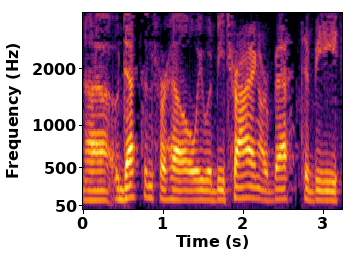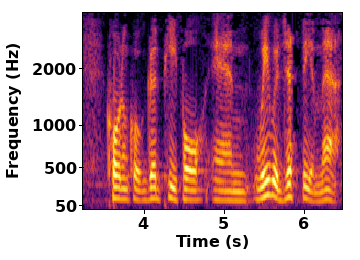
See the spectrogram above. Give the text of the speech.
uh, destined for hell. We would be trying our best to be quote unquote good people, and we would just be a mess.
